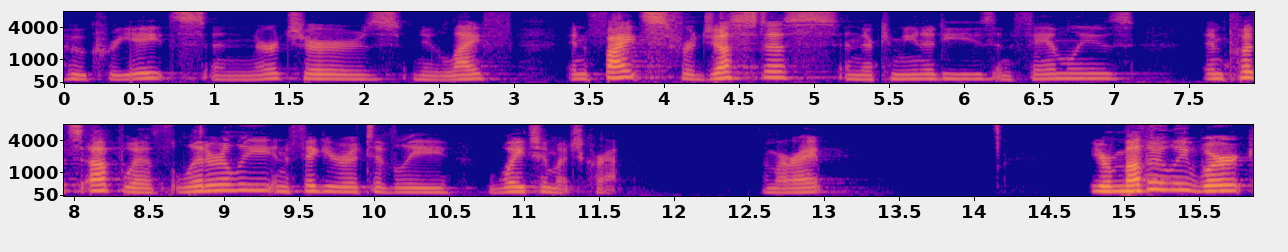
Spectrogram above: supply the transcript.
who creates and nurtures new life and fights for justice in their communities and families and puts up with literally and figuratively way too much crap. Am I right? Your motherly work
